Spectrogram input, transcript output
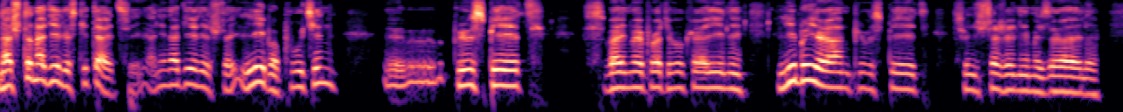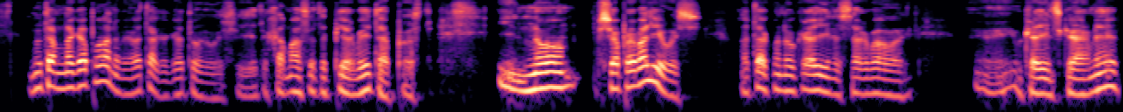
На что надеялись китайцы? Они надеялись, что либо Путин Э, преуспеет с войной против Украины, либо Иран преуспеет с уничтожением Израиля. Ну, там многоплановая атака готовилась, и это Хамас – это первый этап просто. И, но все провалилось. Атаку на Украину сорвала э, украинская армия,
